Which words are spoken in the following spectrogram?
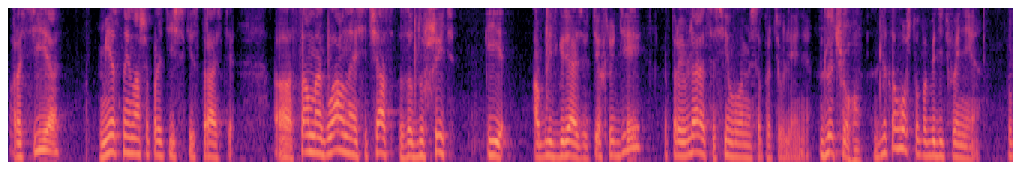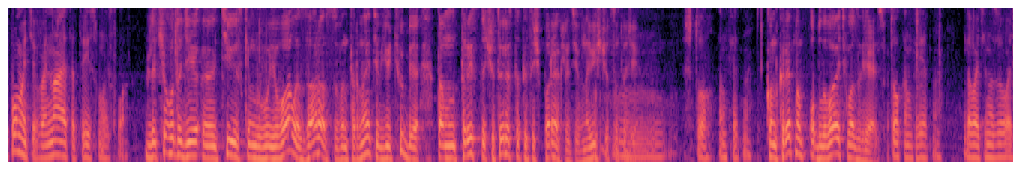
Россия, местные наши политические страсти. А Самое главное сейчас задушить и облить грязью тех людей, которые являются символами сопротивления. Для чого? Для того, чтобы победить в войне. Вы помните, война – это три смысла. Для чого тоді е, ті, з ким ви воювали, зараз в інтернеті, в Ютубі, там 300-400 тисяч переглядів? Навіщо це тоді? Что конкретно? Конкретно обливають вас грязю. Кто конкретно? Давайте называть.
